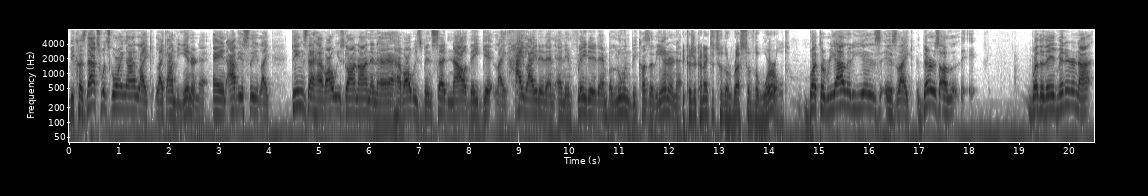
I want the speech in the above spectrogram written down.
because that's what's going on like like on the internet. And obviously like things that have always gone on and ha- have always been said now they get like highlighted and, and inflated and ballooned because of the internet. Because you're connected to the rest of the world. but the reality is is like there's a whether they admit it or not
